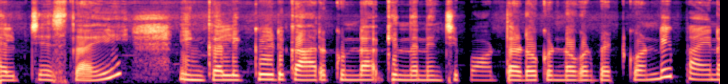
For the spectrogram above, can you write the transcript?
హెల్ప్ చేస్తాయి. ఇంకా లిక్విడ్ కారకుండా కింద నుంచి పాట్ తడవకుండా ఒకటి పెట్టుకోండి పైన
